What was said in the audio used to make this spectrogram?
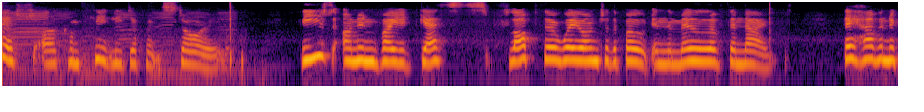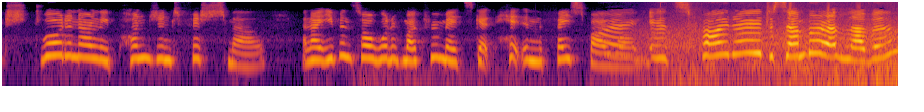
Fish are a completely different story. These uninvited guests flop their way onto the boat in the middle of the night. They have an extraordinarily pungent fish smell, and I even saw one of my crewmates get hit in the face by one. It's Friday, December 11th,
